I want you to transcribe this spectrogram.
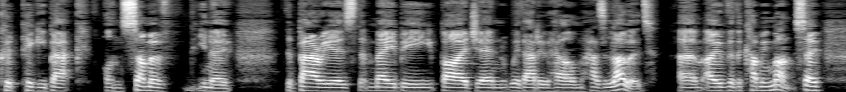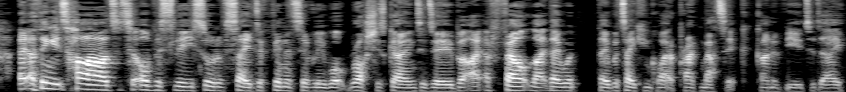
could piggyback on some of you know the barriers that maybe Biogen with Aduhelm has lowered um, over the coming months. So I, think it's hard to obviously sort of say definitively what Roche is going to do, but I, I felt like they were they were taking quite a pragmatic kind of view today.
